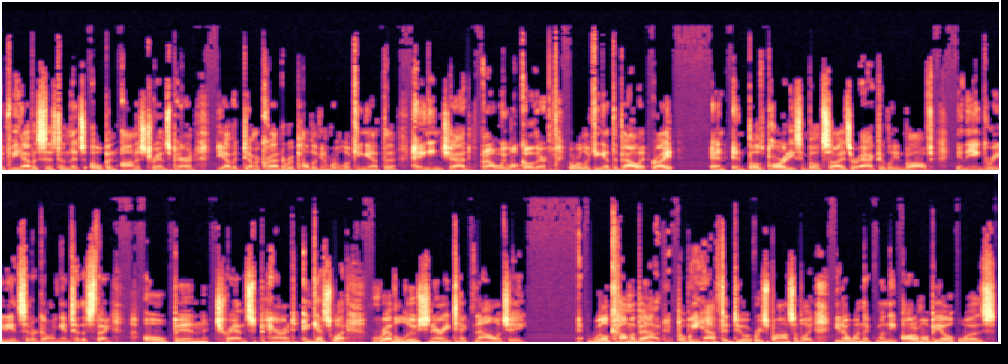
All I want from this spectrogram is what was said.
If we have a system that's open, honest, transparent, you have a Democrat and a Republican, we're looking at the hanging Chad. No, we won't go there. We're looking at the ballot, right? And and both parties and both sides are actively involved in the ingredients that are going into this thing. Open, transparent, and guess what? Revolutionary technology will come about, but we have to do it responsibly. You know, when the when the automobile was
